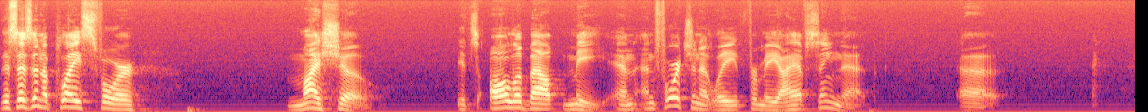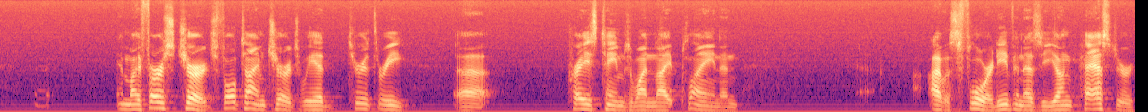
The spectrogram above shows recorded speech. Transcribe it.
This isn't a place for my show it's all about me. And unfortunately for me, I have seen that. Uh, in my first church, full time church, we had two or three uh, praise teams one night playing, and I was floored, even as a young pastor,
